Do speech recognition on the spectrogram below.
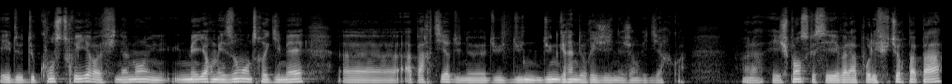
et de, de construire finalement une, une, meilleure maison, entre guillemets, euh, à partir d'une d'une graine d'origine, j'ai envie de dire. quoi. Voilà. Et je pense que c'est voilà pour les futurs papas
